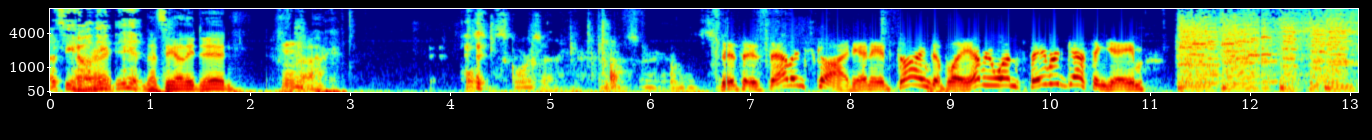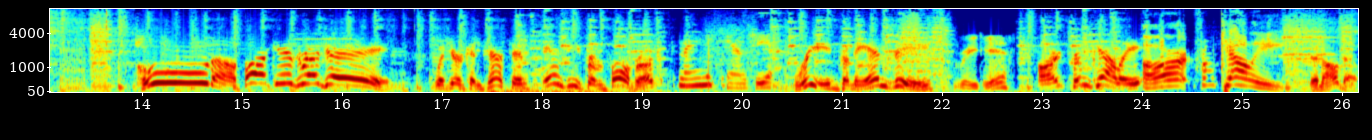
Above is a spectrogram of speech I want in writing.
let's see how All they right. did. Let's see how they did. Hmm. Fuck. Pull some scores out here. This is Savage Scott, and it's time to play everyone's favorite guessing game. Who the fuck is Reggie? With your contestants Angie from Fallbrook, My name is Angie. Reed from the NZ, Reed here. Art from Cali, Art from Cali. Donaldo,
